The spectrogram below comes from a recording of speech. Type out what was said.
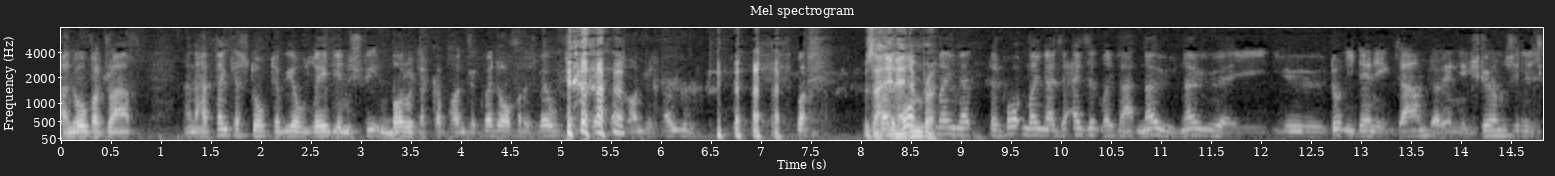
an overdraft. And I think I stopped a wee old lady in the street and borrowed a couple hundred quid off her as well to get hundred thousand. But Was that but in the Edinburgh? Bottom line, the bottom line is it isn't like that now. Now uh, you don't need any exams or any insurances.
